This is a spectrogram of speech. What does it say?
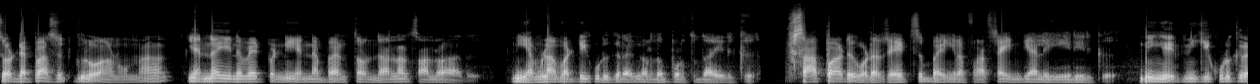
ஸோ டெபாசிட் குரோ ஆகணும்னா என்ன இனோவேட் பண்ணி என்ன பேங்க் திறந்தாலும் சால்வ் ஆகுது. நீ எவ்வளோ வட்டி கொடுக்குறங்கிறத பொறுத்து தான் இருக்குது சாப்பாடோட ரேட்ஸு பயங்கர ஃபாஸ்ட்டாக இந்தியாவில் ஏறி இருக்குது நீங்கள் இன்றைக்கி கொடுக்குற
